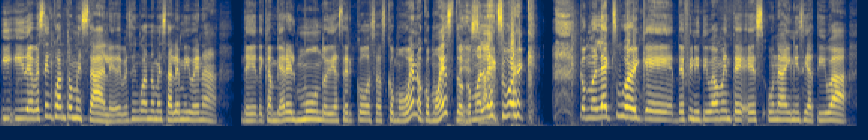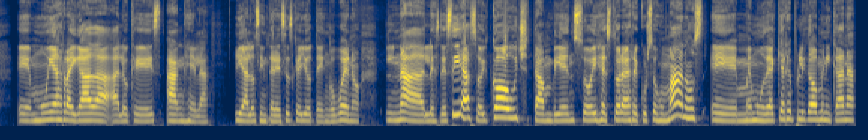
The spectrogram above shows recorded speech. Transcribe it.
y, de vez en cuando me sale, de vez en cuando me sale mi vena de, cambiar el mundo y de hacer cosas como, bueno, como esto, como el Lex Work. Como el Lex Work, que definitivamente es una iniciativa eh, muy arraigada a lo que es Ángela y a los intereses que yo tengo. Bueno, nada, les decía, soy coach, también soy gestora de recursos humanos. Eh, me mudé aquí a República Dominicana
